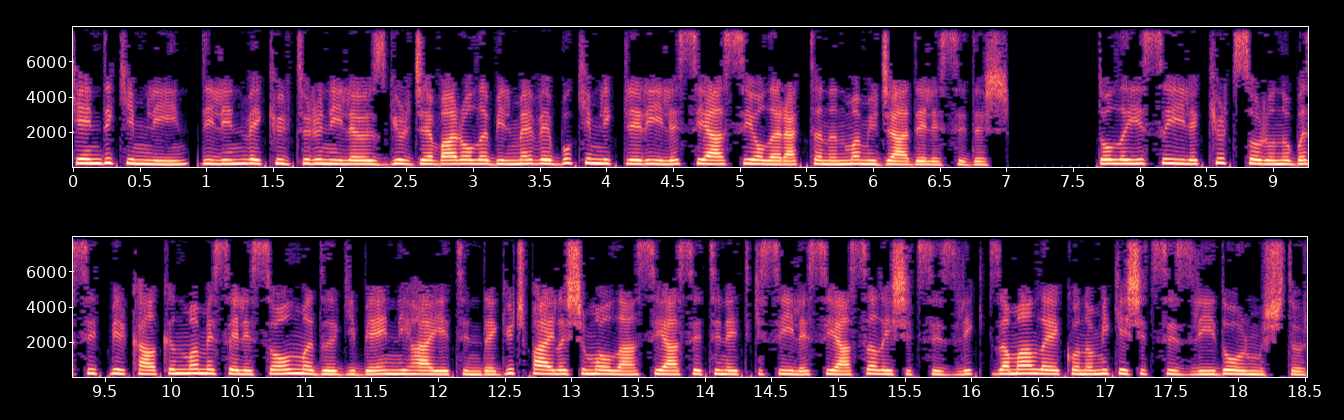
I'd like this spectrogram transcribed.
Kendi kimliğin, dilin ve kültürün ile özgürce var olabilme ve bu kimlikleriyle siyasi olarak tanınma mücadelesidir. Dolayısıyla Kürt sorunu basit bir kalkınma meselesi olmadığı gibi en nihayetinde güç paylaşımı olan siyasetin etkisiyle siyasal eşitsizlik, zamanla ekonomik eşitsizliği doğurmuştur.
